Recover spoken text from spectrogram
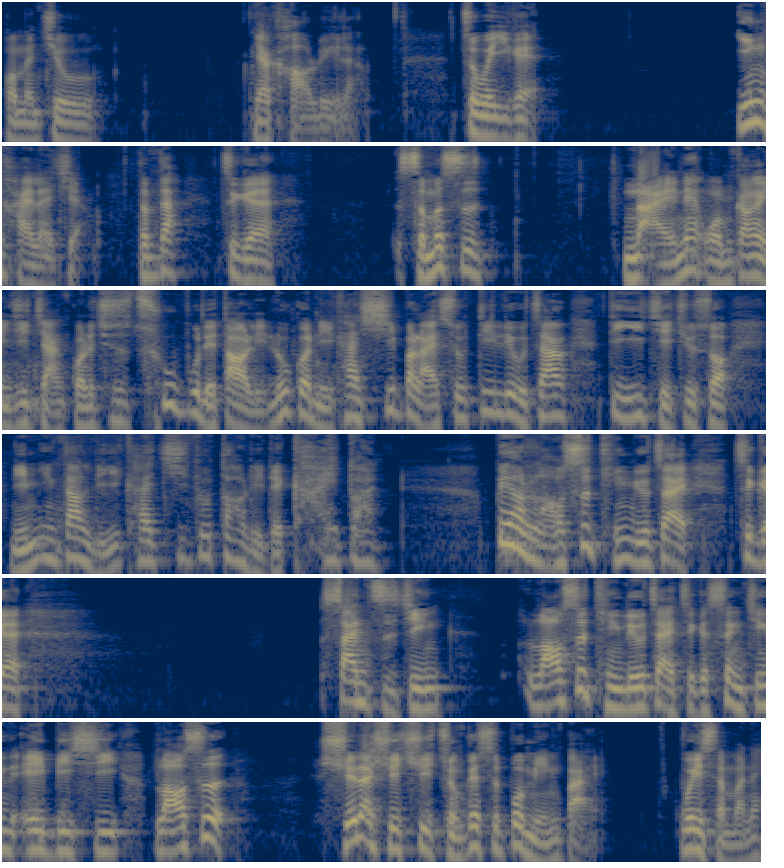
我们就要考虑了。作为一个婴孩来讲，对不对？这个什么是？奶呢？我们刚刚已经讲过了，就是初步的道理。如果你看希伯来书第六章第一节，就说你们应当离开基督道理的开端，不要老是停留在这个三字经，老是停留在这个圣经的 A、B、C，老是学来学去，总归是不明白为什么呢？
